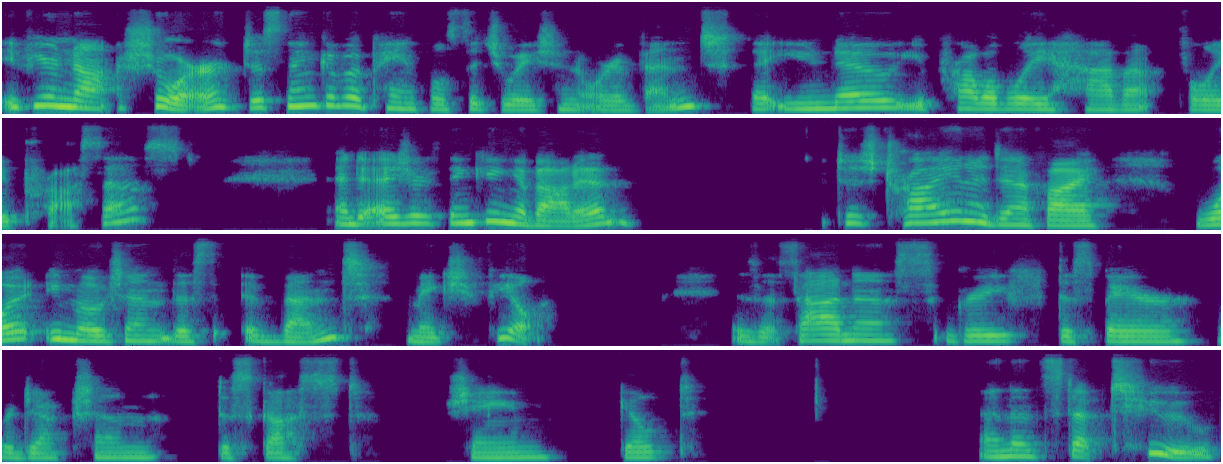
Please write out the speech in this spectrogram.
if you're not sure, just think of a painful situation or event that you know you probably haven't fully processed. And as you're thinking about it, just try and identify what emotion this event makes you feel. Is it sadness, grief, despair, rejection, disgust, shame, guilt? And then step two,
